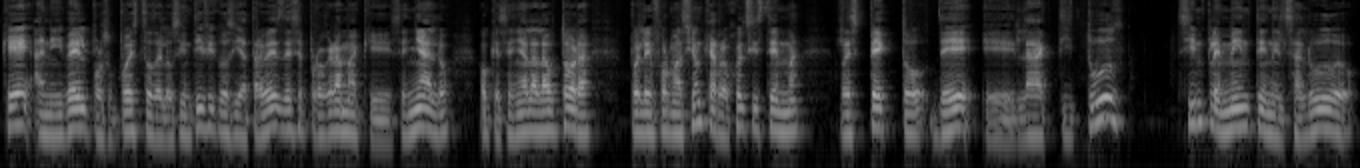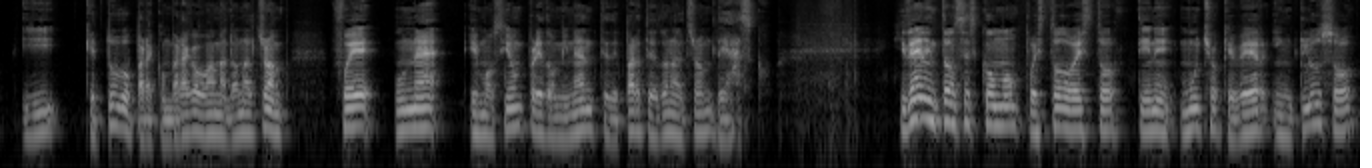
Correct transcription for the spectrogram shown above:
que a nivel, por supuesto, de los científicos y a través de ese programa que señalo o que señala la autora, pues la información que arrojó el sistema respecto de eh, la actitud simplemente en el saludo y que tuvo para con Barack Obama Donald Trump fue una emoción predominante de parte de Donald Trump de asco. Y vean entonces cómo pues todo esto tiene mucho que ver, incluso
